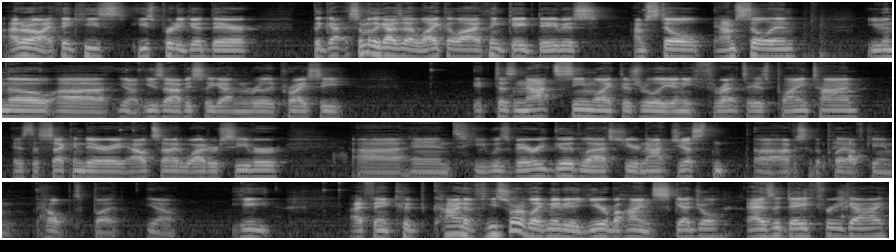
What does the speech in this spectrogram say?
I don't know. I think he's he's pretty good there the guy, some of the guys I like a lot. I think Gabe Davis. I'm still I'm still in, even though uh, you know he's obviously gotten really pricey. It does not seem like there's really any threat to his playing time as the secondary outside wide receiver. Uh, and he was very good last year. Not just uh, obviously the playoff game helped, but you know he, I think, could kind of he's sort of like maybe a year behind schedule as a day three guy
